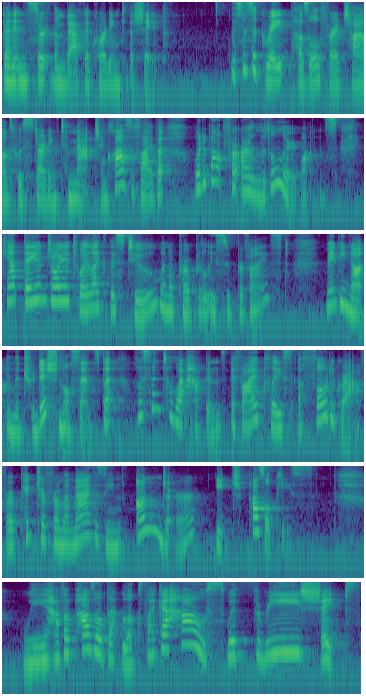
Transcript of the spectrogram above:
then insert them back according to the shape. This is a great puzzle for a child who is starting to match and classify, but what about for our littler ones? Can't they enjoy a toy like this too when appropriately supervised? Maybe not in the traditional sense, but listen to what happens if I place a photograph or a picture from a magazine under each puzzle piece. We have a puzzle that looks like a house with three shapes.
